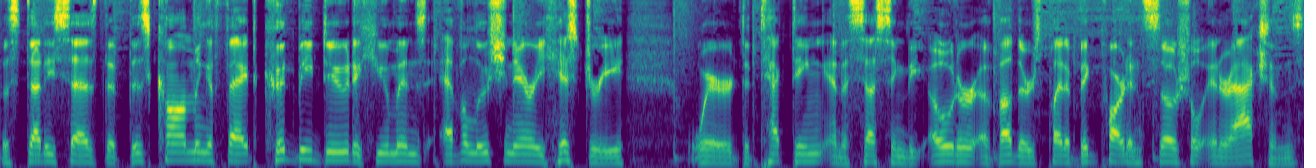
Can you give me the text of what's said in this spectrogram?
The study says that this calming effect could be due to humans' evolutionary history, where detecting and assessing the odor of others played a big part in social interactions.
